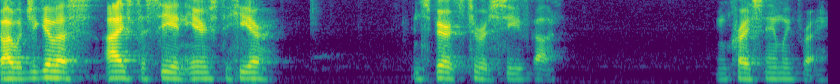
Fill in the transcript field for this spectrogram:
God, would you give us eyes to see and ears to hear and spirits to receive, God? In Christ's name we pray.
